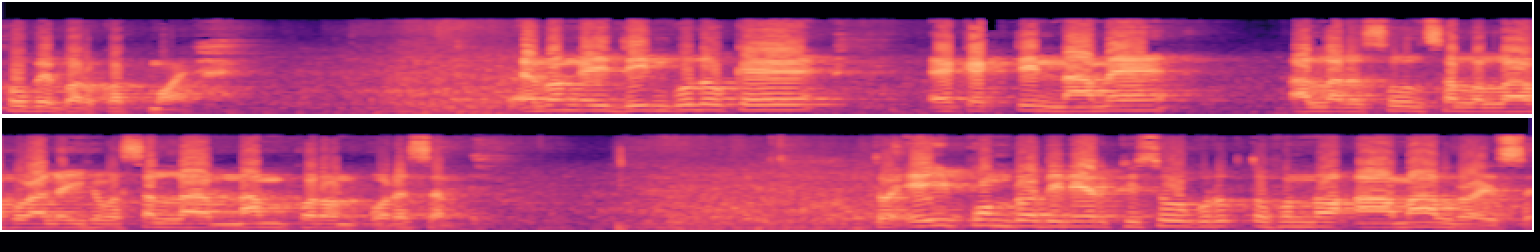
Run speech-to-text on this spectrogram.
খুবই বরকতময়। এবং এই দিনগুলোকে এক একটি নামে আল্লাহ রসুল সাল্লাহ আলহি ওয়াসাল্লাম নামকরণ করেছেন। তো এই পনেরো দিনের কিছু গুরুত্বপূর্ণ আমাল রয়েছে।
